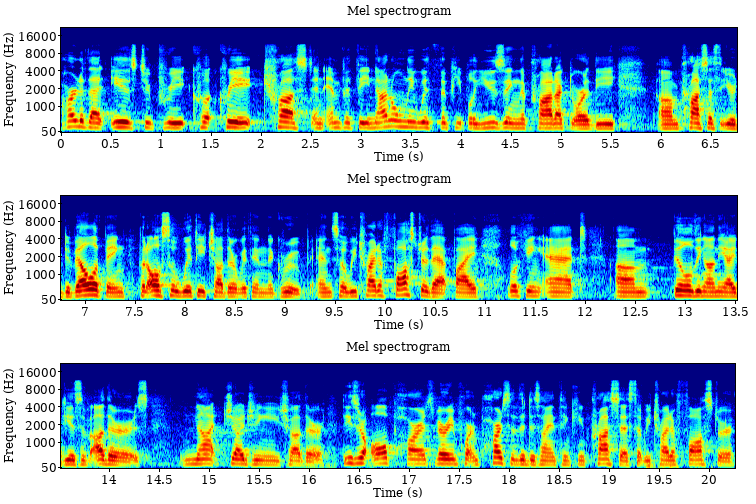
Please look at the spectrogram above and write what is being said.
part of that is to create trust and empathy, not only with the people using the product or the um, process that you're developing, but also with each other within the group. And so we try to foster that by looking at um, building on the ideas of others, not judging each other. These are all parts, very important parts of the design thinking process that we try to foster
